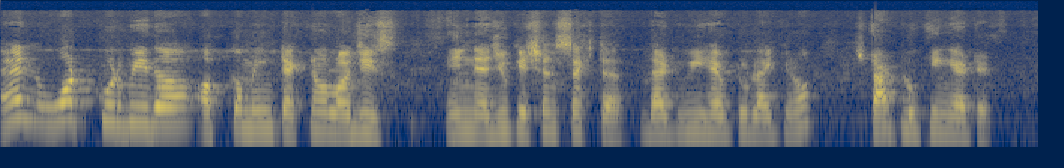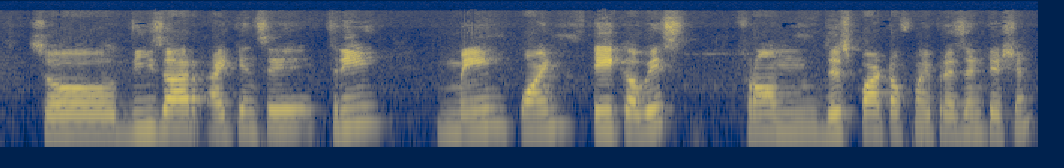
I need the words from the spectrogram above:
And what could be the upcoming technologies in education sector that we have to like you know start looking at it? So these are i can say three main point takeaways from this part of my presentation.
